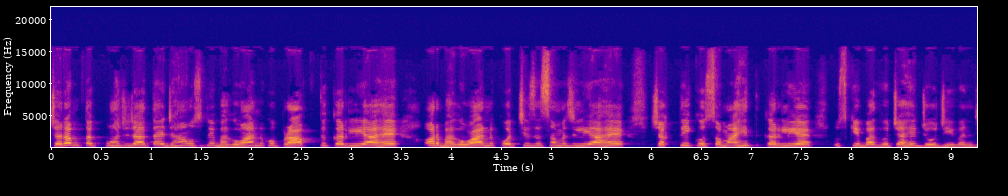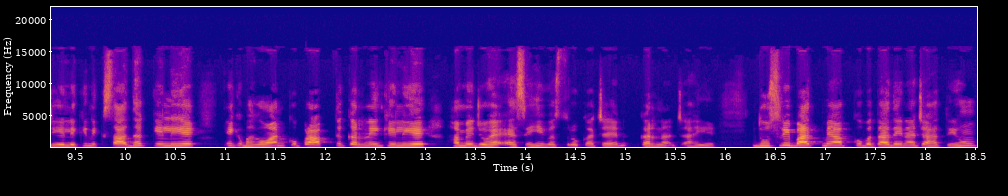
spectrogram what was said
चरम तक पहुँच जाता है जहाँ उसने भगवान को प्राप्त कर लिया है और भगवान को अच्छे से समझ लिया है, शक्ति को समाहित कर लिया है, उसके बाद वो चाहे जो जीवन जिए। लेकिन एक साधक के लिए, एक भगवान को प्राप्त करने के लिए हमें जो है ऐसे ही वस्त्रों का चयन करना चाहिए। दूसरी बात मैं आपको बता देना चाहती हूँ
